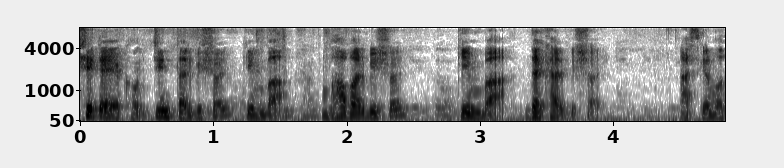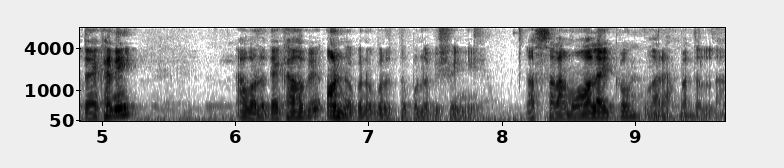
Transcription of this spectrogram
সেটাই এখন চিন্তার বিষয় কিংবা ভাবার বিষয়। কিংবা দেখার বিষয়। আজকের মতো এখানেই। আবারও দেখা হবে অন্য কোনো গুরুত্বপূর্ণ বিষয় নিয়ে। আসসালামু আলাইকুম আ রহমতুল্লাহ।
